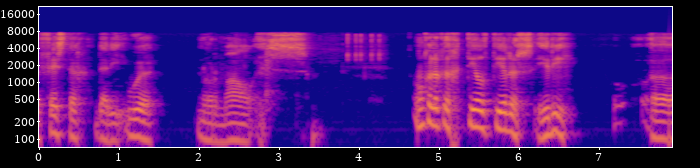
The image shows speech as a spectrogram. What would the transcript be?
bevestig dat die oe normaal is. Ongelukkig teeltelers hierdie uh,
